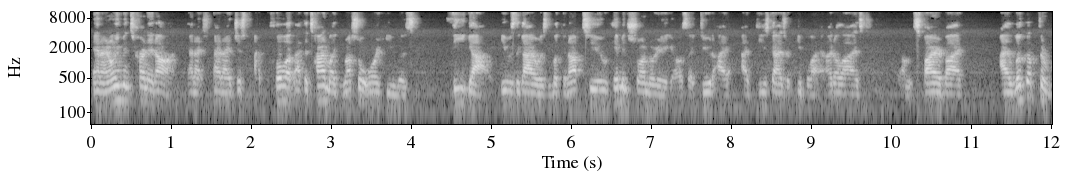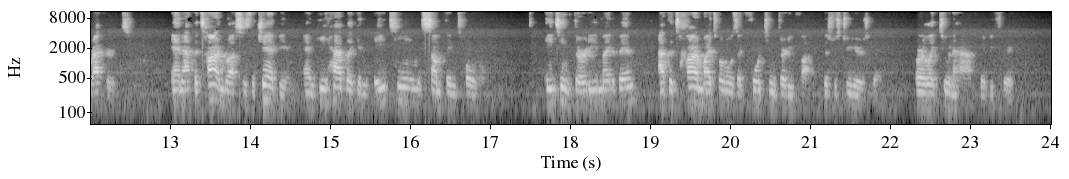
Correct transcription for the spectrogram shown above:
and I don't even turn it on. And I and I just I pull up. At the time, like Russell Orhii was the guy. He was the guy I was looking up to. Him and Sean Noriega. I was like, dude, I, I these guys are people I idolize. I'm inspired by. I look up the records, and at the time, Russ is the champion, and he had like an 18 something total. 1830 might have been. At the time, my total was like 1435. This was two years ago, or like two and a half, maybe three.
